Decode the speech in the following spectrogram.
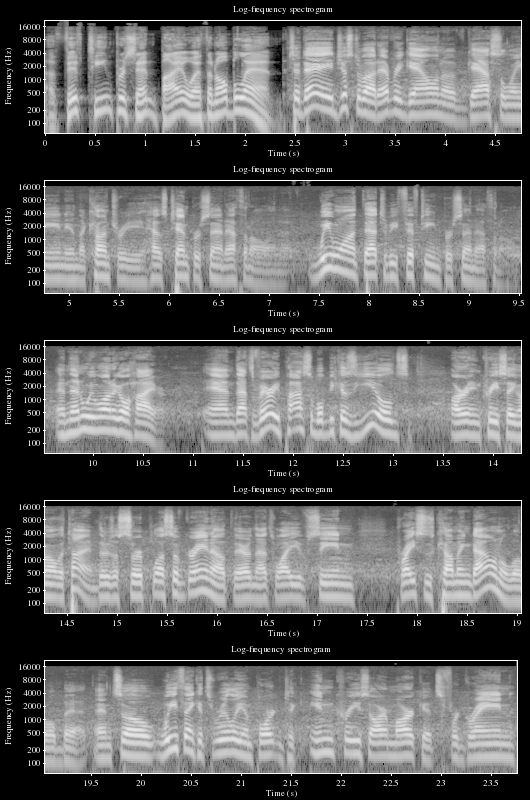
a 15% bioethanol blend. Today, just about every gallon of gasoline in the country has 10% ethanol in it. We want that to be 15% ethanol. And then we want to go higher. And that's very possible because yields are increasing all the time. There's a surplus of grain out there, and that's why you've seen prices coming down a little bit. And so we think it's really important to increase our markets for grain,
